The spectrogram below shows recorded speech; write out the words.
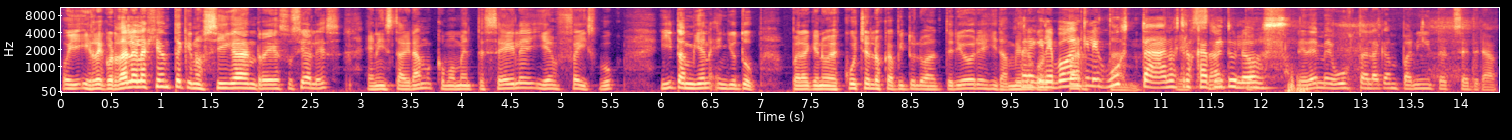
Oye, y recordarle a la gente que nos siga en redes sociales, en Instagram como MentesCL y en Facebook, y también en YouTube, para que nos escuchen los capítulos anteriores y también Para que le pongan que les gusta a nuestros capítulos. Le den me gusta a la campanita, etcétera,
